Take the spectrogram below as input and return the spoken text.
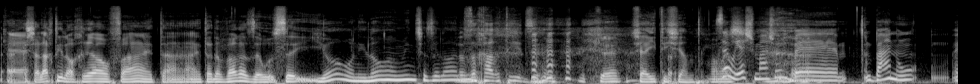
כן. שלחתי לו אחרי ההופעה את, ה, את הדבר הזה, הוא עושה, יואו, אני לא מאמין שזה לא אני. לא זכרתי את זה, כן, שהייתי שם. ממש. זהו, יש משהו בנו, אה,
